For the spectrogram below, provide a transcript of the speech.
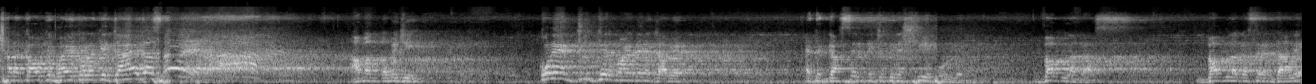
ছাড়া কাউকে ভয় করা কি জায়েজ আছে? আমার নবীজি কোন এক যুদ্ধের ময়দানে যাবেন। একটা গাছের নিচে তিনি শুয়ে পড়লেন। বাবলা গাছ। বাবলা গাছের ডালে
